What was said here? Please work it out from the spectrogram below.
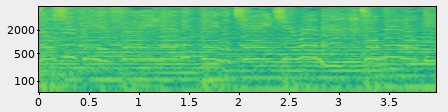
Don't you be afraid, everything will change. You and I, jumping off the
